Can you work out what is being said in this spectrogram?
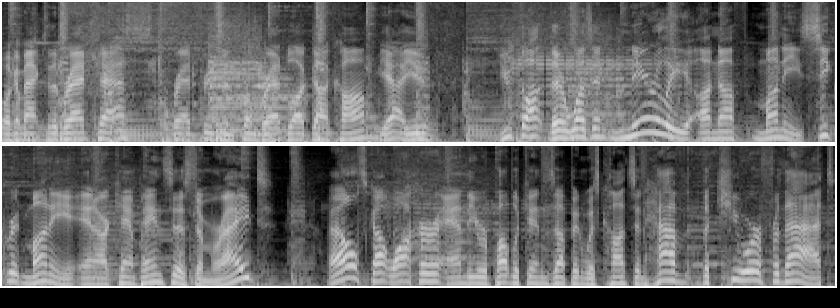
Welcome back to the BradCast. Brad Friedman from bradblog.com. Yeah, you you thought there wasn't nearly enough money, secret money in our campaign system, right? Well, Scott Walker and the Republicans up in Wisconsin have the cure for that.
